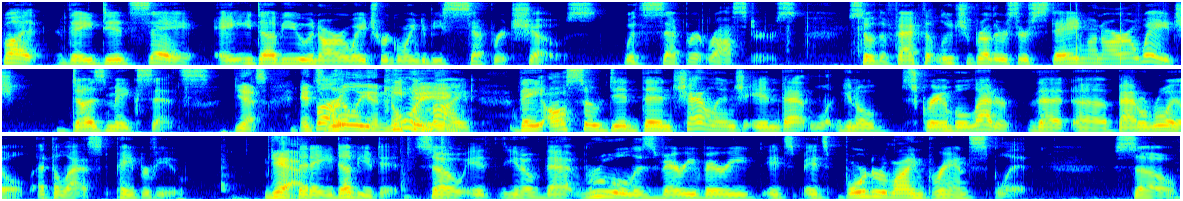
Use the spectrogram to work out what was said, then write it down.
but they did say AEW and ROH were going to be separate shows with separate rosters. So the fact that Lucha Brothers are staying on ROH does make sense. Yes, it's But really annoying. Keep in mind, they also did then challenge in that you know scramble ladder that uh, battle royal at the last pay per view yeah, that AEW did. So it you know that rule is very very it's it's borderline brand split. So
